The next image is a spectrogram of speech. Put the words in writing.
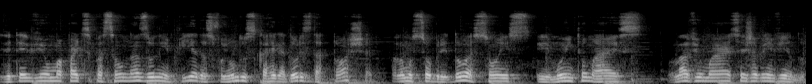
Ele teve uma participação nas Olimpíadas, foi um dos carregadores da tocha. Falamos sobre doações e muito mais. Olá, Vilmar, seja bem-vindo.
